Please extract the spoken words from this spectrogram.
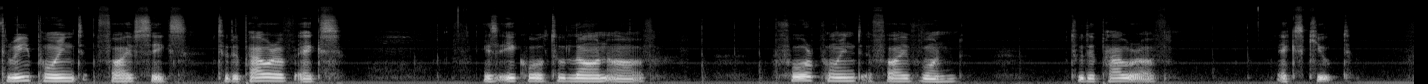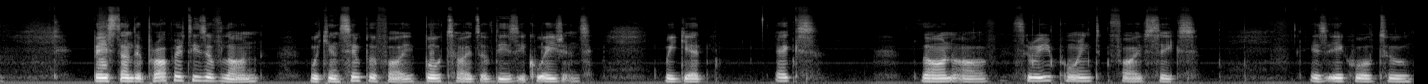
3.56 to the power of x is equal to ln of 4.51 to the power of x cubed. Based on the properties of ln, we can simplify both sides of these equations. We get x ln of 3.56 is equal to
